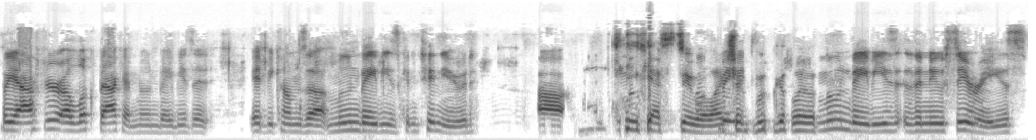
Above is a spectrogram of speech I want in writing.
but yeah, after a look back at Moon Babies, it it becomes uh, Moon Babies continued. Uh, yes, too. Electric Boogaloo. Moon Babies, the new series,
